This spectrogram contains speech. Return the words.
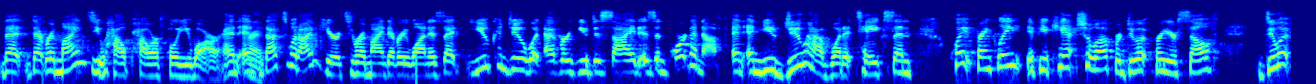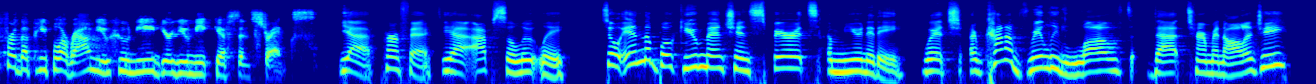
that that reminds you how powerful you are. And and right. that's what i'm here to remind everyone is that you can do whatever you decide is important enough and and you do have what it takes. And quite frankly if you can't show up or do it for yourself do it for the people around you who need your unique gifts and strengths. Yeah perfect. Yeah absolutely so in the book you mentioned spirit's immunity which i kind of really loved that terminology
